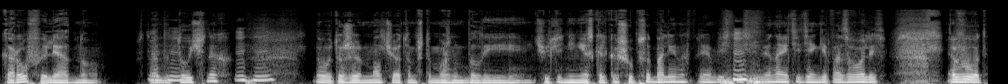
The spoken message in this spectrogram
коров или одно стадо угу. тучных. Угу. Вот уже молчу о том, что можно было и чуть ли не несколько шуб соболиных приобрести себе на эти деньги позволить. Вот.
